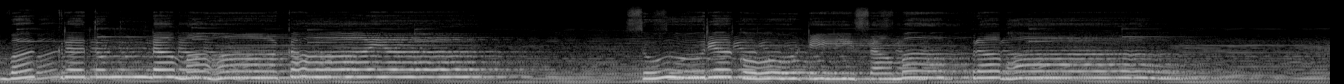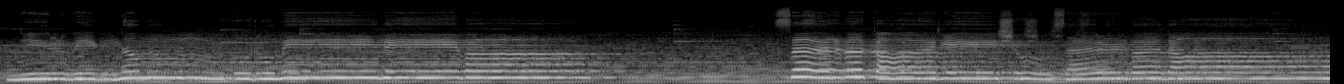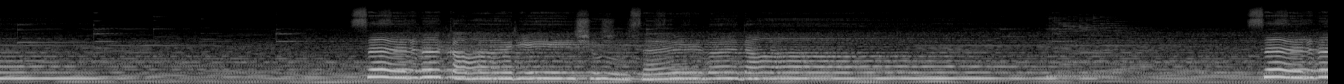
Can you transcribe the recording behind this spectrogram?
वक्रतुण्डमहाकाय सूर्यकोटिसमप्रभा निर्विघ्नं कुरु मे देव। सर्वकार्येषु सर्वकार्येषु सर्वदा। सर्वकार्येषु सर्व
